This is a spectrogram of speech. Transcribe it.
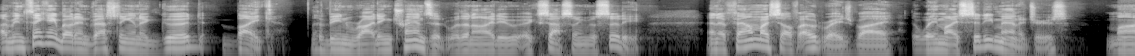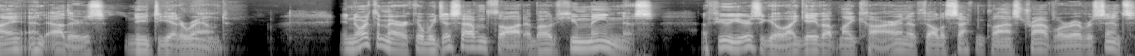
I've been thinking about investing in a good bike. I've been riding transit with an eye to accessing the city, and have found myself outraged by the way my city managers, my and others, need to get around. In North America, we just haven't thought about humaneness. A few years ago, I gave up my car and have felt a second class traveler ever since.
